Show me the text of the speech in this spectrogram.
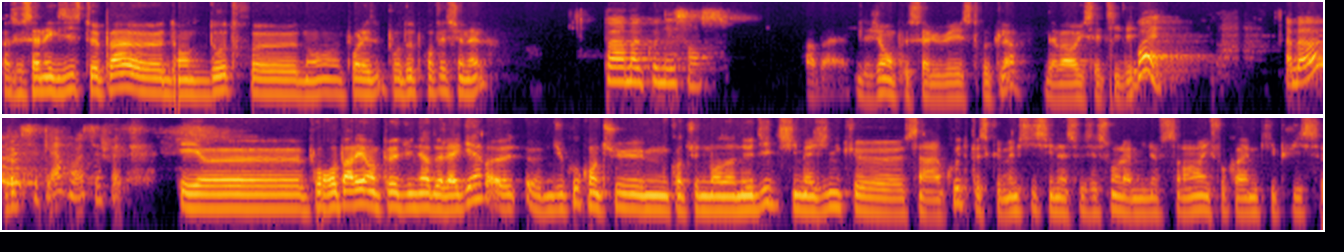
Parce que ça n'existe pas dans d'autres, pour les, pour d'autres professionnels? Pas à ma connaissance. Ah bah, déjà, on peut saluer ce truc-là, d'avoir eu cette idée. Ouais, ah bah ouais, c'est clair, ouais, c'est chouette. Et euh, pour reparler un peu du nerf de la guerre, euh, euh, du coup, quand tu, quand tu demandes un audit, j'imagine que ça a un coût, parce que même si c'est une association, la 1901, il faut quand même qu'il puisse...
